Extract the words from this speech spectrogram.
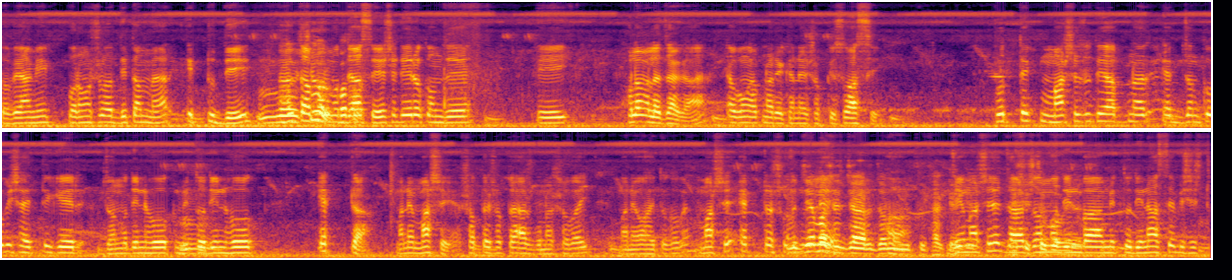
তবে আমি পরামর্শ দিতাম না একটু দিই। আপনার মধ্যে আছে সেটা এরকম যে এই খোলামেলা জায়গা এবং আপনার এখানে সবকিছু আছে। প্রত্যেক মাসে যদি আপনার একজন কবি সাহিত্যিকের জন্মদিন হোক মৃত্যুদিন হোক একটা মানে মাসে সপ্তাহে সপ্তাহে আসব না সবাই মানে হয়তো হবে। মাসে একটা মানে সুযোগ যে মাসে যার জন্ম মৃত্যু থাকে যে মাসে যার জন্মদিন বা মৃত্যুদিন আছে বিশিষ্ট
